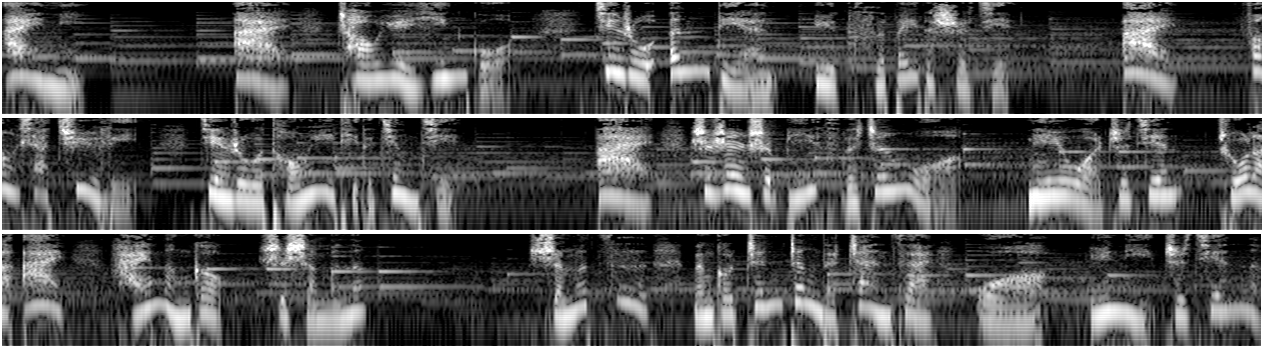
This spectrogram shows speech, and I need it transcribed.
爱你，爱超越因果，进入恩典与慈悲的世界；爱放下距离，进入同一体的境界；爱是认识彼此的真我。你与我之间，除了爱，还能够是什么呢？什么字能够真正的站在我与你之间呢？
